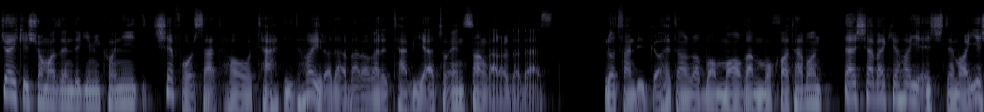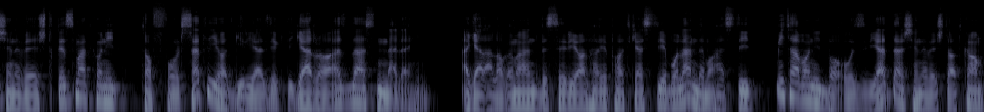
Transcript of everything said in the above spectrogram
جایی که شما زندگی می کنید چه فرصت ها و تهدیدهایی را در برابر طبیعت و انسان قرار داده است؟ لطفا دیدگاهتان را با ما و مخاطبان در شبکه های اجتماعی شنوشت قسمت کنید تا فرصت یادگیری از یکدیگر را از دست ندهیم. اگر علاقمند به سریال های پادکستی بلند ما هستید می توانید با عضویت در شنوشت.com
